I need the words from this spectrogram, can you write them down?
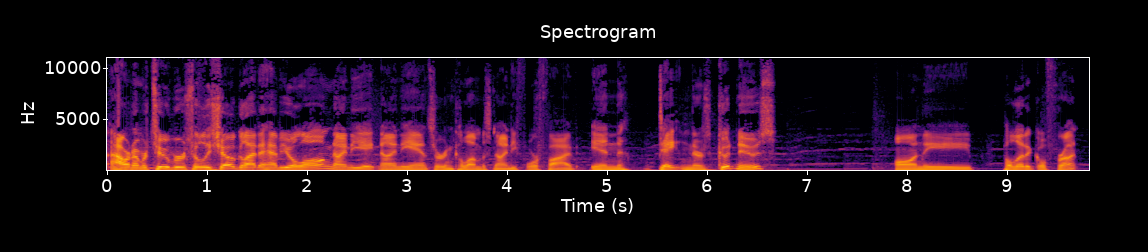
Hour number two, Bruce Hooley Show. Glad to have you along. 98.9 The Answer in Columbus, 94.5 in Dayton. There's good news on the political front.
